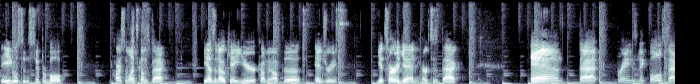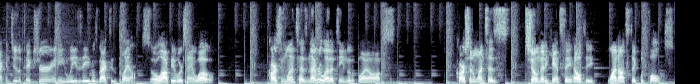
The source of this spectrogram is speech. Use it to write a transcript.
the Eagles to the Super Bowl. Carson Wentz comes back. He has an okay year coming off the injury. Gets hurt again, hurts his back. And that brings Nick Foles back into the picture and he leads the Eagles back to the playoffs. So a lot of people are saying, whoa, Carson Wentz has never led a team to the playoffs. Carson Wentz has shown that he can't stay healthy. Why not stick with Foles?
